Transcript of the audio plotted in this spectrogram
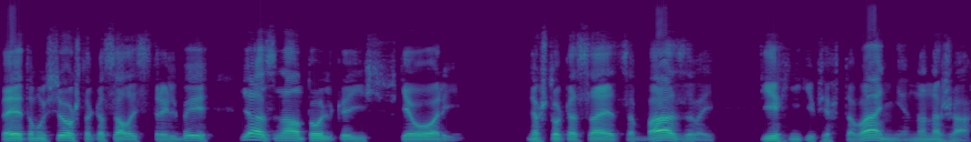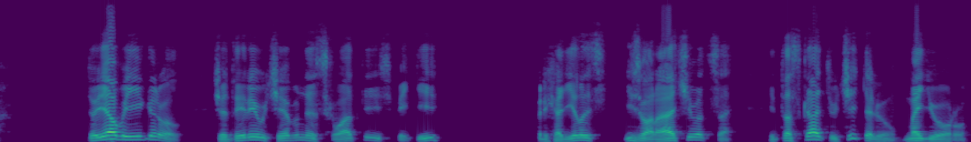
Поэтому все, что касалось стрельбы, я знал только из теории. Но что касается базовой техники фехтования на ножах, то я выигрывал четыре учебные схватки из пяти. Приходилось изворачиваться и таскать учителю, майору,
